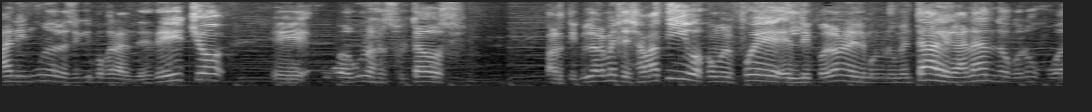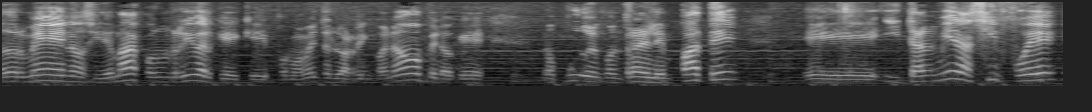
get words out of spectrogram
A ninguno de los equipos grandes. De hecho, eh, hubo algunos resultados particularmente llamativos, como fue el de Colón en el Monumental, ganando con un jugador menos y demás, con un River que, por momentos lo arrinconó, pero que no pudo encontrar el empate. Eh, y también así fue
